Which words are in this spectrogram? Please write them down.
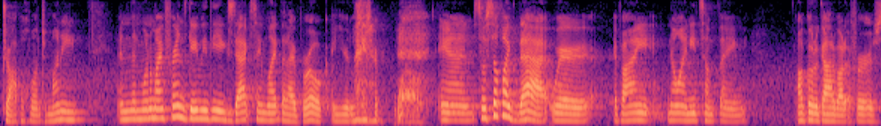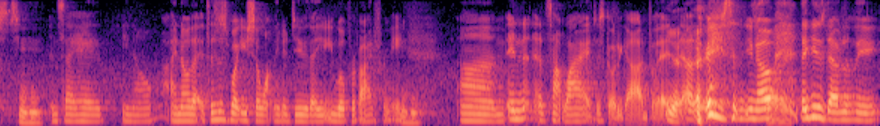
drop a whole bunch of money. And then one of my friends gave me the exact same light that I broke a year later. Wow. And so stuff like that, where if I know I need something, I'll go to God about it 1st Mm-hmm. and say, hey, you know, I know that if this is what you still want me to do, that you will provide for me. Mm-hmm. Um, and that's not why I just go to God, but Yeah. the other reason, you know, Sorry. like He's definitely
